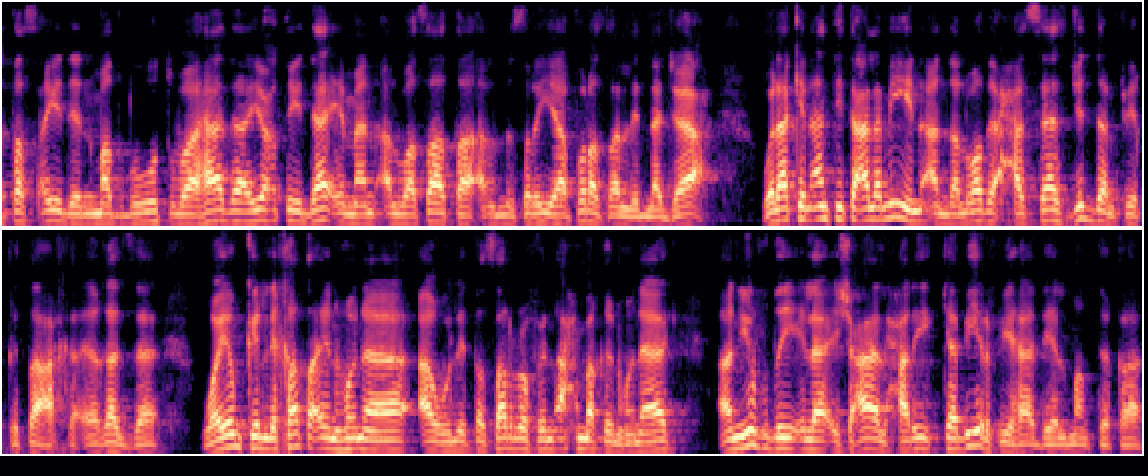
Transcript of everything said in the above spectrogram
تصعيد مضبوط وهذا يعطي دائما الوساطة المصرية فرصا للنجاح. ولكن أنت تعلمين أن الوضع حساس جدا في قطاع غزة ويمكن لخطأ هنا أو لتصرف أحمق هناك أن يفضي إلى إشعال حريق كبير في هذه المنطقة.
